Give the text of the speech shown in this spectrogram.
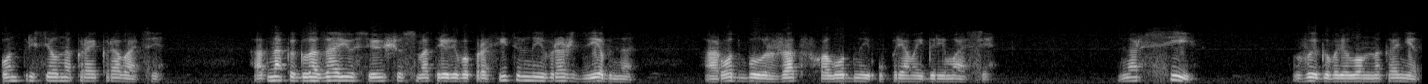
Он присел на край кровати. Однако глаза ее все еще смотрели вопросительно и враждебно, а рот был сжат в холодной упрямой гримасе. «Нарси!» — выговорил он наконец.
